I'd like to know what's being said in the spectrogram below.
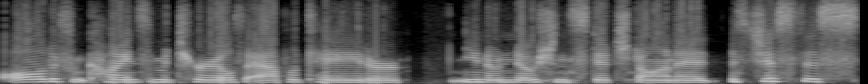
all different kinds of materials, applique or you know, notion stitched on it. It's just this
